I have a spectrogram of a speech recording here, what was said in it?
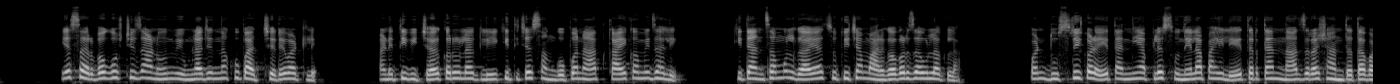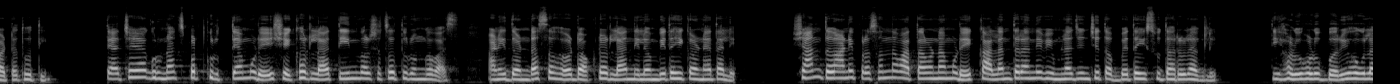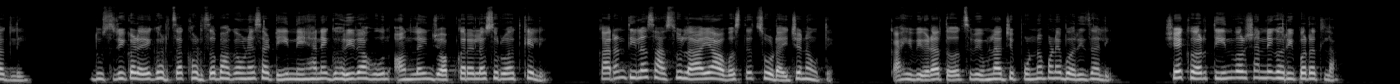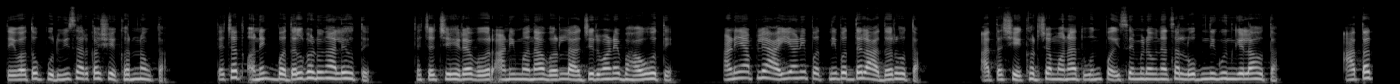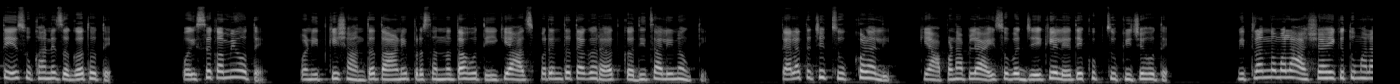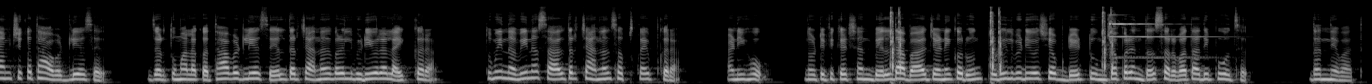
या सर्व गोष्टी जाणून विमलाजींना खूप आश्चर्य वाटले आणि ती विचार करू लागली की तिच्या संगोपनात काय कमी झाली की त्यांचा मुलगा या चुकीच्या मार्गावर जाऊ लागला. पण दुसरीकडे त्यांनी आपल्या सुनेला पाहिले तर त्यांना जरा शांतता वाटत होती. त्याच्या या घृणास्पद कृत्यामुळे शेखरला तीन वर्षाचा तुरुंगवास आणि दंडासह डॉक्टरला निलंबितही करण्यात आले. शांत आणि प्रसन्न वातावरणामुळे कालांतराने विमलाजींची तब्येतही सुधारू लागली. ती हळूहळू बरी होऊ लागली. दुसरीकडे घरचा खर्च भागवण्यासाठी नेहाने घरी राहून ऑनलाईन जॉब करायला सुरुवात केली कारण तिला सासूला या अवस्थेत सोडायचे नव्हते. काही वेळातच विमलाजी पूर्णपणे बरी झाली. शेखर तीन वर्षांनी घरी परतला तेव्हा तो पूर्वीसारखा शेखर नव्हता. त्याच्यात अनेक बदल घडून आले होते. त्याच्या चेहऱ्यावर आणि मनावर लाजिरवाणे भाव होते आणि आपल्या आई आणि पत्नीबद्दल आदर होता. आता शेखरच्या मनातून पैसे मिळवण्याचा लोभ निघून गेला होता. आता ते सुखाने जगत होते. पैसे कमी होते पण इतकी शांतता आणि प्रसन्नता होती की आजपर्यंत त्या घरात कधीच आली नव्हती. त्याला त्याची चूक कळाली की आपण आपल्या आईसोबत जे केले ते खूप चुकीचे होते. मित्रांनो मला आशा आहे की तुम्हाला आमची कथा आवडली असेल. जर तुम्हाला कथा आवडली असेल तर चॅनलवरील व्हिडिओला लाईक करा. तुम्ही नवीन असाल तर चॅनल सबस्क्राईब करा. आणि हो नोटिफिकेशन बेल दाबा जेणेकरून पुढील व्हिडिओची अपडेट तुमच्यापर्यंत सर्वात आधी पोहोचेल. धन्यवाद.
